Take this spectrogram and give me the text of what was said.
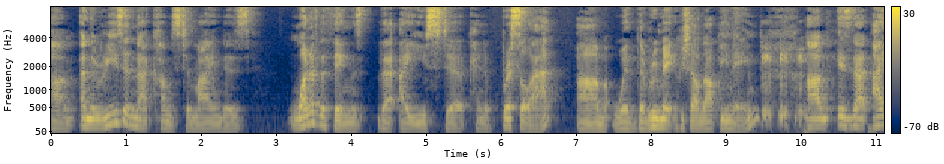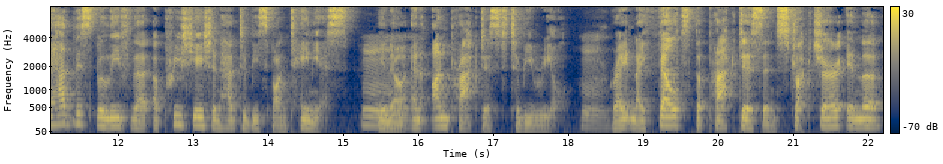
Um, and the reason that comes to mind is one of the things that I used to kind of bristle at um, with the roommate who shall not be named um, is that I had this belief that appreciation had to be spontaneous, you know, and unpracticed to be real. Right. And I felt the practice and structure in the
